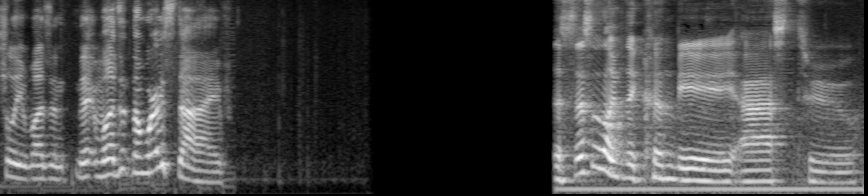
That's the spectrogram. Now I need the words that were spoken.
Actually, wasn't it wasn't the worst dive. This is this like they couldn't be asked to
